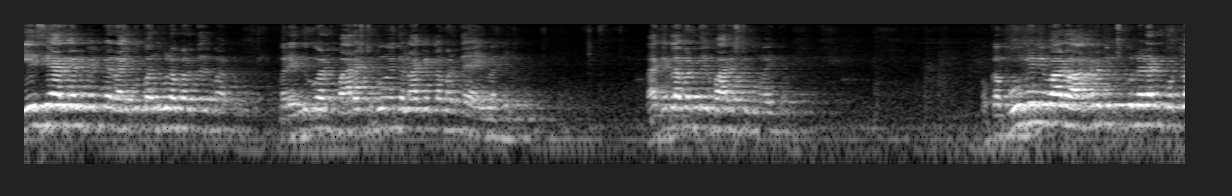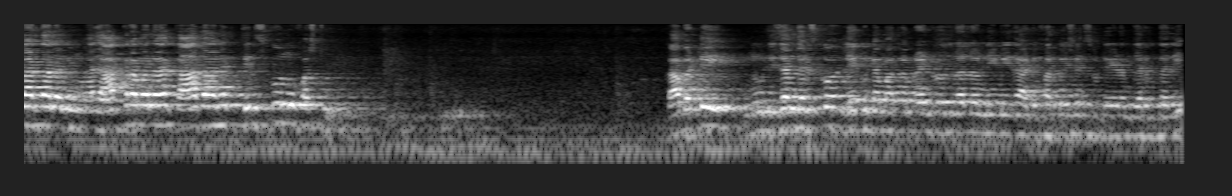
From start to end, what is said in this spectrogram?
కేసీఆర్ కానీ పెట్టిన రైతు బంధు కూడా పడుతుంది మాకు. మరి ఎందుకు పడుతుంది ఫారెస్ట్ భూమి అయితే నాకు ఎట్లా పడతాయి ఇవన్నీ? నాకు ఎట్లా పడతాయి ఫారెస్ట్ భూమి అయితే? ఒక భూమిని వాడు ఆక్రమించుకున్నాడని కొట్లాడతాను మేము అది ఆక్రమణ కాదా అనేది తెలుసుకో నువ్వు ఫస్ట్. కాబట్టి నువ్వు నిజం తెలుసుకో లేకుంటే మాత్రం రెండు రోజులలో నీ మీద డిఫర్మేషన్స్ వేయడం జరుగుతుంది.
